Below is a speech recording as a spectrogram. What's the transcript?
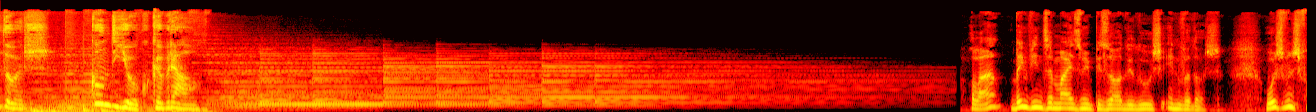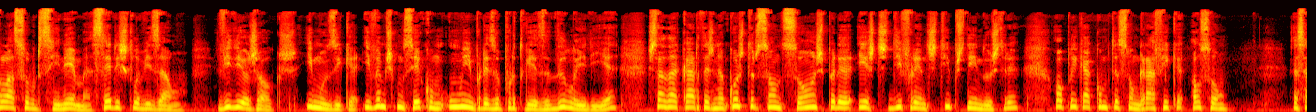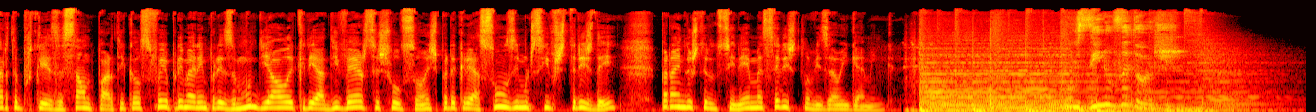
Inovadores, com Diogo Cabral. Olá, bem-vindos a mais um episódio dos Inovadores. Hoje vamos falar sobre cinema, séries de televisão, videojogos e música e vamos conhecer como uma empresa portuguesa de leiria está a dar cartas na construção de sons para estes diferentes tipos de indústria ou aplicar computação gráfica ao som. A startup portuguesa Sound Particles foi a primeira empresa mundial a criar diversas soluções para criar sons imersivos 3D para a indústria do cinema, séries de televisão e gaming. Os Inovadores.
